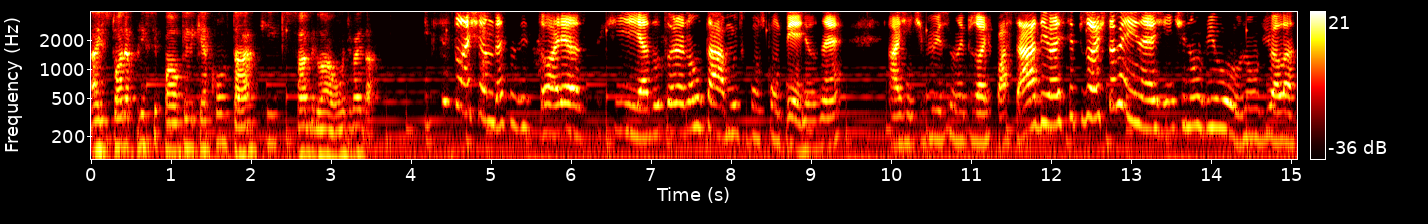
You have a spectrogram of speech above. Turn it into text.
a história principal que ele quer contar, que sabe lá onde vai dar. E o que vocês estão achando dessas histórias que a doutora não tá muito com os compênios, né? A gente viu isso no episódio passado e esse episódio também, né? A gente não viu, não viu ela,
